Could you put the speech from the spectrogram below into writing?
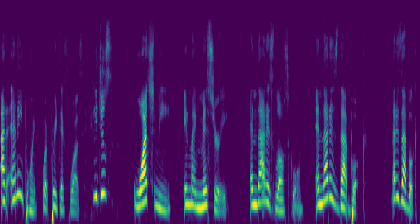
at any point what pretext was. He just watched me in my misery. And that is law school. And that is that book. That is that book.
